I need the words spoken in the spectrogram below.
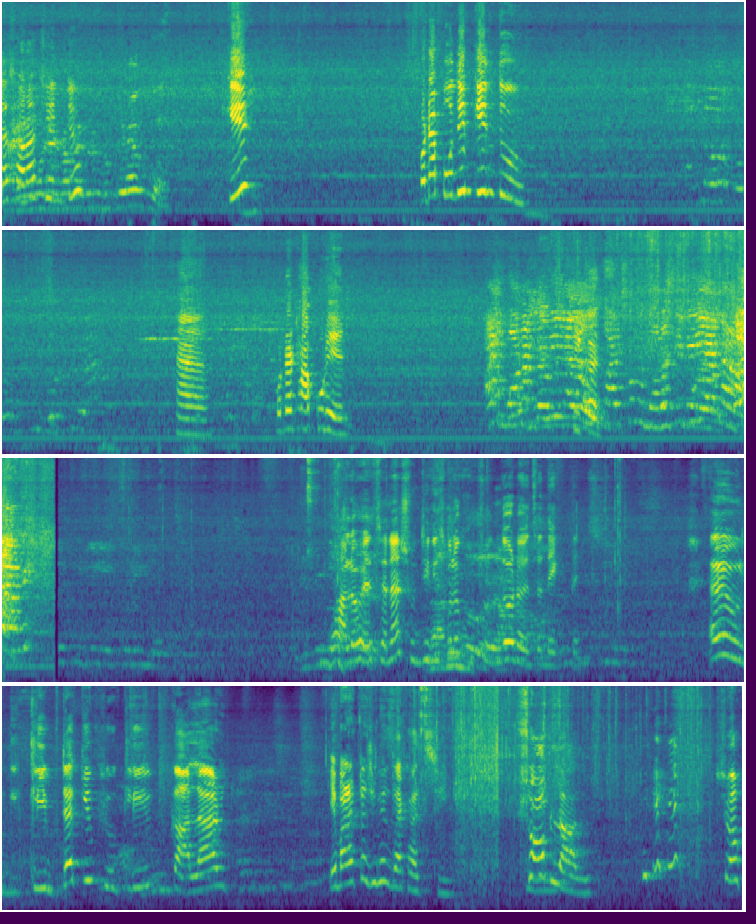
এটা সরা চিন্টু কি? ওটা প্রদীপ কিন্তু। হ্যাঁ ওটা ঠাকুরের। ঠিক আছে। ভালো হয়েছে না? জিনিসগুলো খুব সুন্দর হয়েছে দেখতে। আরে ক্লিপটা কি ক্লিপ কালার এবার একটা জিনিস দেখাচ্ছি। সব লাল। সব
